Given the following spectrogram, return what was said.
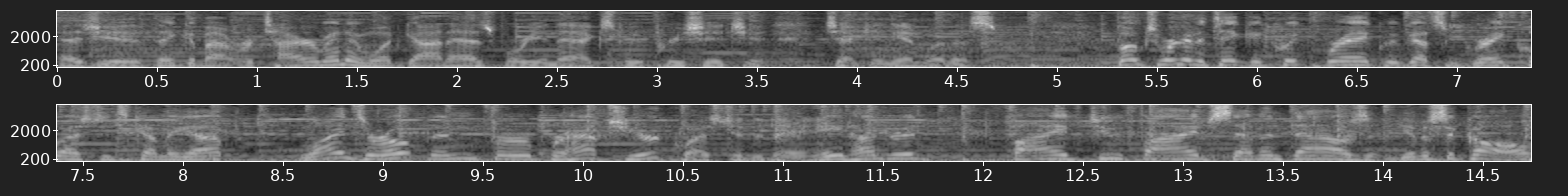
as you think about retirement and what God has for you next. We appreciate you checking in with us. Folks, we're going to take a quick break. We've got some great questions coming up. Lines are open for perhaps your question today. 800 525 7000. Give us a call.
